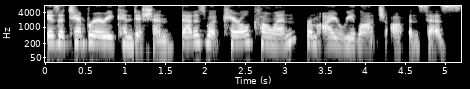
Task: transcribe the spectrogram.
is a temporary condition. That is what Carol Cohen from iRelaunch often says.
